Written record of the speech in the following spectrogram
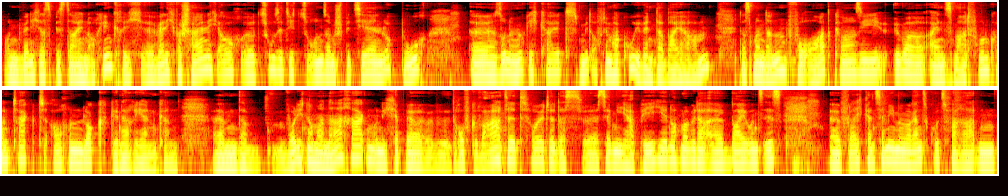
Und wenn ich das bis dahin auch hinkriege, äh, werde ich wahrscheinlich auch äh, zusätzlich zu unserem speziellen Logbuch äh, so eine Möglichkeit mit auf dem Haku-Event dabei haben, dass man dann vor Ort quasi über einen Smartphone-Kontakt auch einen Log generieren kann. Ähm, da wollte ich nochmal nachhaken und ich habe ja darauf gewartet heute, dass äh, Sammy HP hier nochmal wieder äh, bei uns ist. Äh, vielleicht kann Sammy mir mal ganz kurz verraten,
